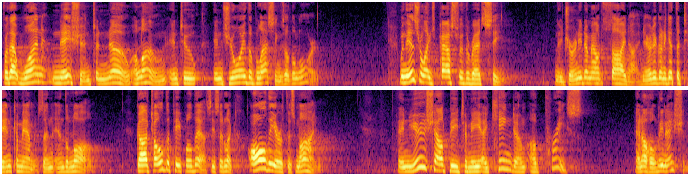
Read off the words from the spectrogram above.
for that one nation to know alone and to enjoy the blessings of the Lord. When the Israelites passed through the Red Sea, they journeyed to Mount Sinai, there they're going to get the Ten Commandments and, and the law. God told the people this He said, Look, all the earth is mine, and you shall be to me a kingdom of priests and a holy nation.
